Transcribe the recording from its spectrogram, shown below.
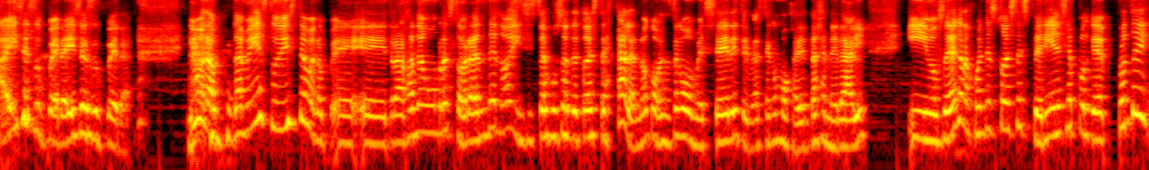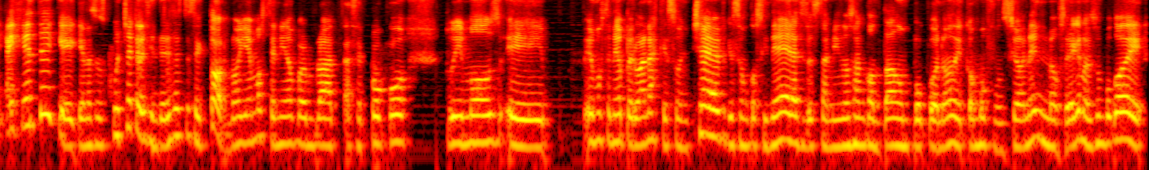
ahí se supera, ahí se supera. Y bueno, también estuviste, bueno, eh, eh, trabajando en un restaurante, ¿no? Y hiciste justamente toda esta escala, ¿no? Comenzaste como mesera y terminaste como gerente general. Y me gustaría que nos cuentes toda esta experiencia, porque pronto hay, gente que, que nos escucha que les interesa este sector, ¿no? Ya hemos tenido, por ejemplo, hace poco tuvimos... Eh, hemos tenido peruanas que son chef, que son cocineras, entonces también nos han contado un poco, ¿no? De cómo funcionan. Y me gustaría que nos des un poco de,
